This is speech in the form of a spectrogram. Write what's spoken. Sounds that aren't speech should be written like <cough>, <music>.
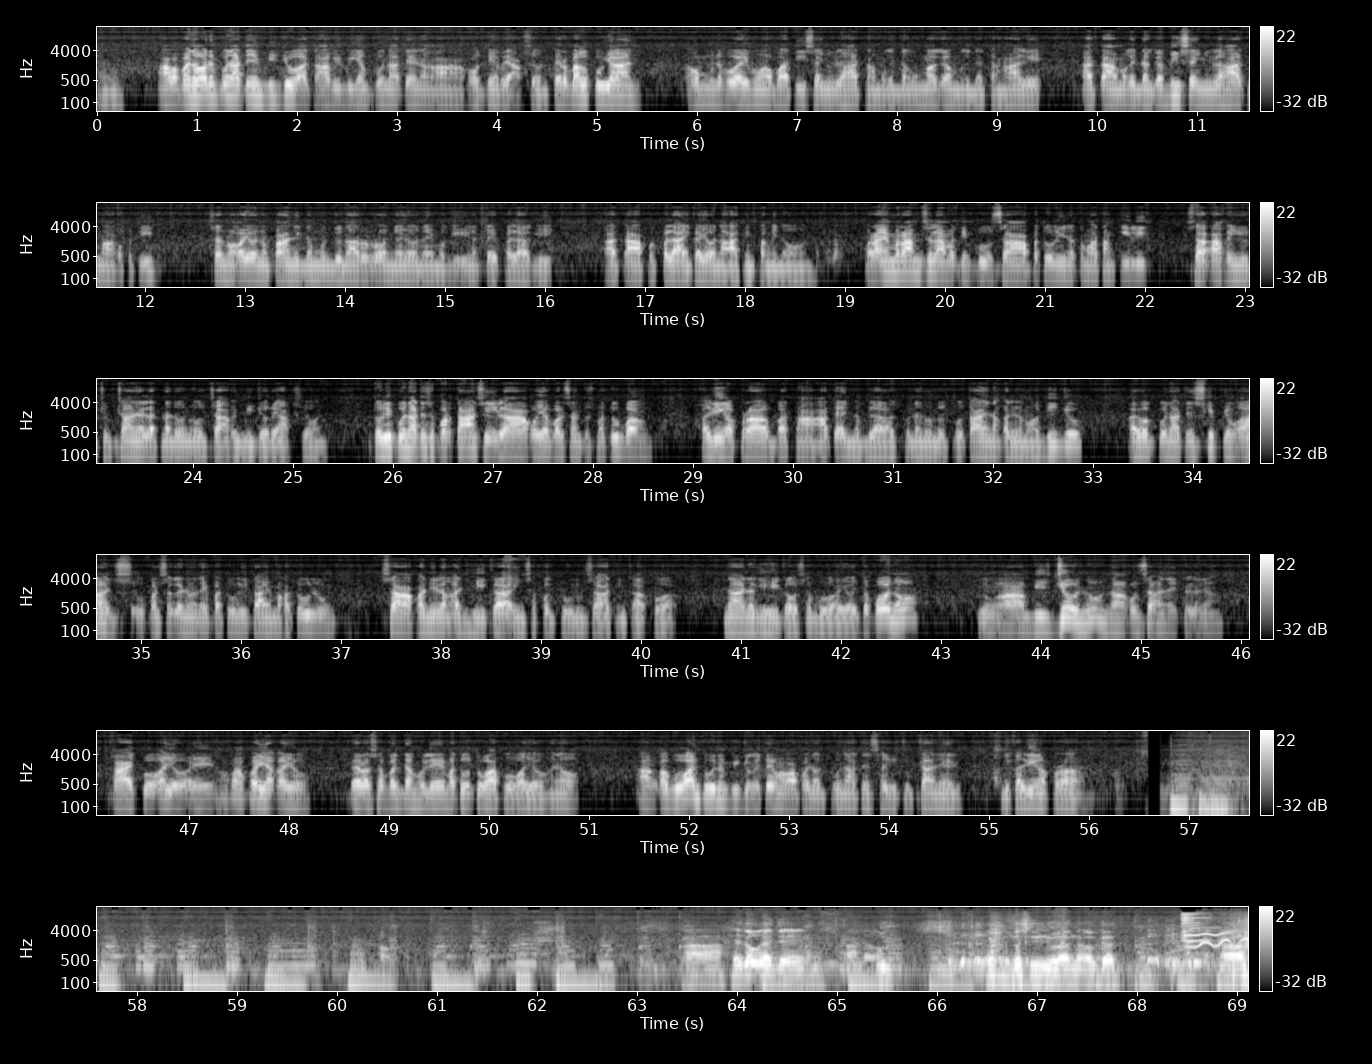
Ano. Ah, papanoorin po natin yung video at ah, bibigyan po natin ng ah, konting reaction. Pero bago po yan, ako muna po ay bumabati sa inyong lahat ng magandang umaga, magandang tanghali, at ah, magandang gabi sa inyong lahat mga kapatid. Saan mo kayo ng panig ng mundo naroon ngayon ay mag-iingat kayo palagi at ah, pagpalain kayo ng ating Panginoon. Maraming maraming salamat din po sa patuloy na tumatangkilik sa aking YouTube channel at nanonood sa aking video reaction. Tuloy po natin suportahan sila Kuya Val Santos Matubang, Kalinga Prab at uh, Ate Edna Vlog. Kung nanonood po tayo ng kanilang mga video, ay wag po natin skip yung ads upang sa ganun ay patuloy tayong makatulong sa kanilang adhikain sa pagtulong sa ating kapwa na naghihikaw sa buhay. O ito po, no, yung ah, video, no, na kung saan ay talagang kahit po kayo, ay mapapaya kayo, pero sa bandang huli, matutuwa po kayo, ano. Ang kabuuan po ng video ito ay mapapanood po natin sa YouTube channel ni Kalinga Prab. Ah, hello Eden. Ah, uy. <laughs> Nasiliwa na agad. Ah,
